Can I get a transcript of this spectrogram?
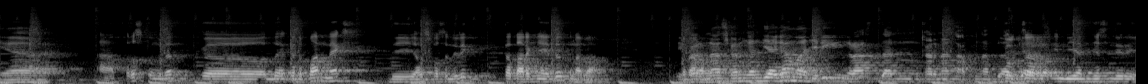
ya Nah, terus kemudian ke untuk yang ke depan next di Oxford sendiri tertariknya itu kenapa? Ya, karena sekarang ganti agama jadi ngeras dan karena nggak pernah belajar Culture Indiannya sendiri.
